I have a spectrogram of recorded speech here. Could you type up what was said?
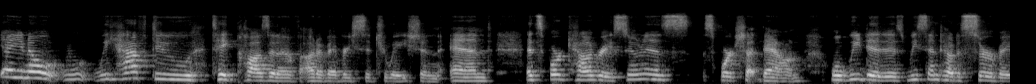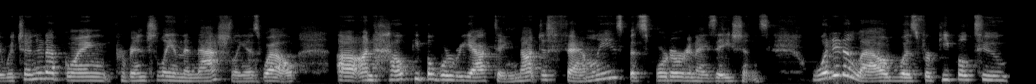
Yeah, you know, we have to take positive out of every situation. And at Sport Calgary, as soon as sport shut down, what we did is we sent out a survey, which ended up going provincially and then nationally as well, uh, on how people were reacting, not just families, but sport organizations. What it allowed was for people to,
